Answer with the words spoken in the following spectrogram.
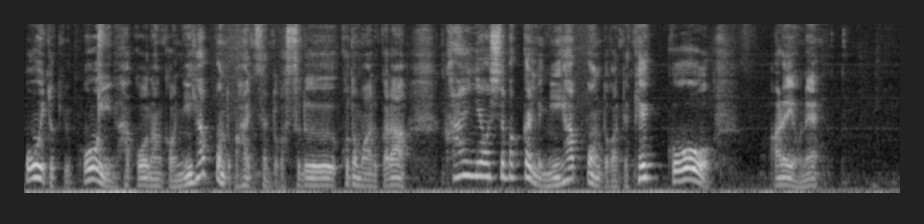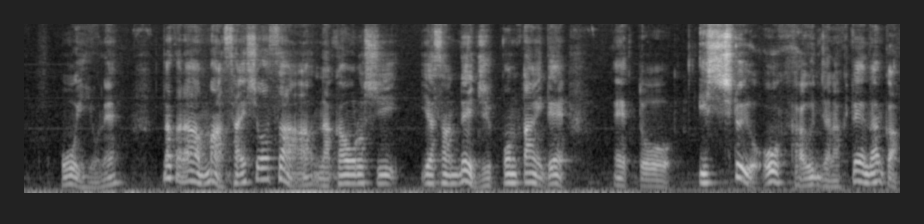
多い時、多い箱なんかは200本とか入ってたりとかすることもあるから、開業してばっかりで200本とかって結構、あれよね、多いよね。だから、まあ最初はさ、仲卸屋さんで10本単位で、えっと、1種類を多く買うんじゃなくて、なんか、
